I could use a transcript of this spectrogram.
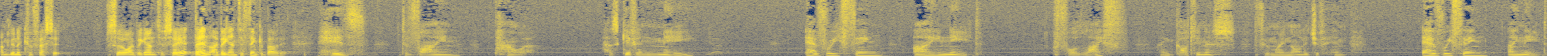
I'm going to confess it. So I began to say it. Then I began to think about it. His divine power has given me everything I need for life and godliness through my knowledge of Him. Everything I need.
